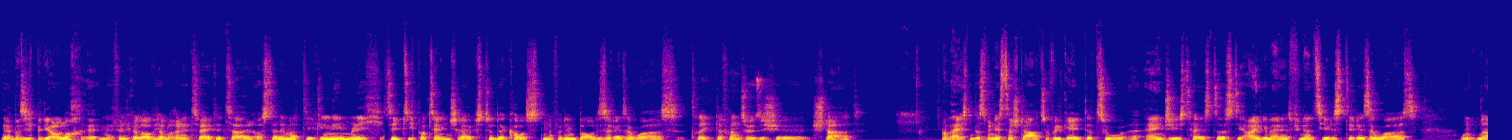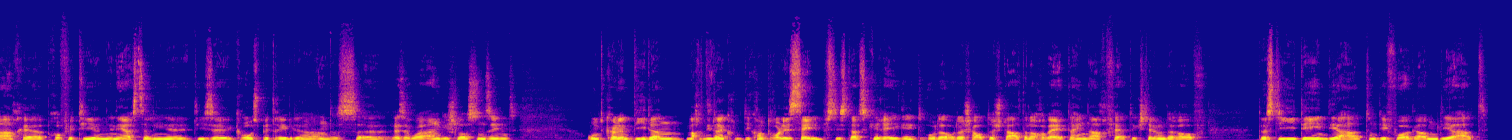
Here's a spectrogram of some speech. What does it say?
Ja, was ich bei dir auch noch, äh, mir fällt gerade auf, ich habe noch eine zweite Zahl aus deinem Artikel, nämlich 70 Prozent schreibst du der Kosten für den Bau dieser Reservoirs trägt der französische Staat. Aber heißt denn das, wenn jetzt der Staat so viel Geld dazu äh, einschießt, heißt das, die Allgemeinheit finanziert die Reservoirs und nachher profitieren in erster Linie diese Großbetriebe, die dann an das äh, Reservoir angeschlossen sind? Und können die dann, machen die dann die Kontrolle selbst? Ist das geregelt? Oder, oder schaut der Staat dann auch weiterhin nach Fertigstellung darauf, dass die Ideen, die er hat und die Vorgaben, die er hat,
